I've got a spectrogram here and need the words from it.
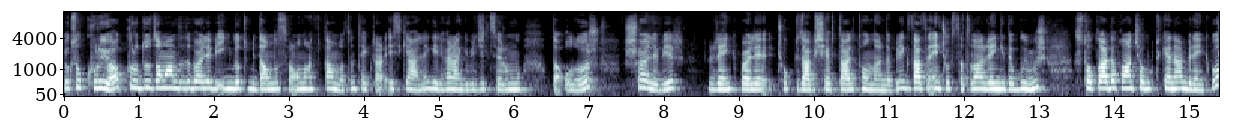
Yoksa kuruyor. Kuruduğu zaman da böyle bir inglotu bir damlası var. Onu hafif damlatın. Tekrar eski haline geliyor. Herhangi bir cilt serumu da olur. Şöyle bir renk böyle çok güzel bir şeftali tonlarında bir renk. Zaten en çok satılan rengi de buymuş. Stoklarda falan çabuk tükenen bir renk bu.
